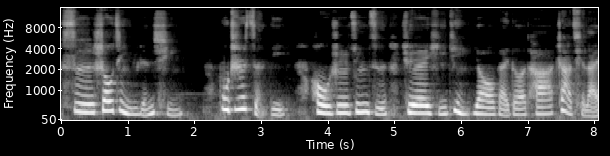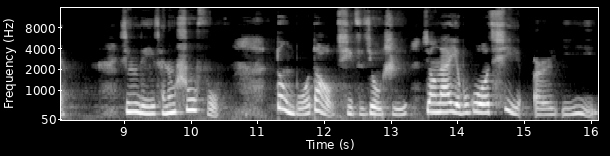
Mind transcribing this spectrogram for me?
似稍近于人情。不知怎地，后之君子却一定要改得他炸起来，心里才能舒服。邓伯道弃子就职，想来也不过弃而已矣。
